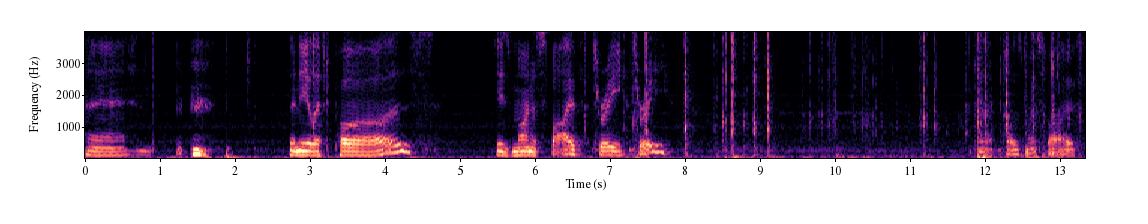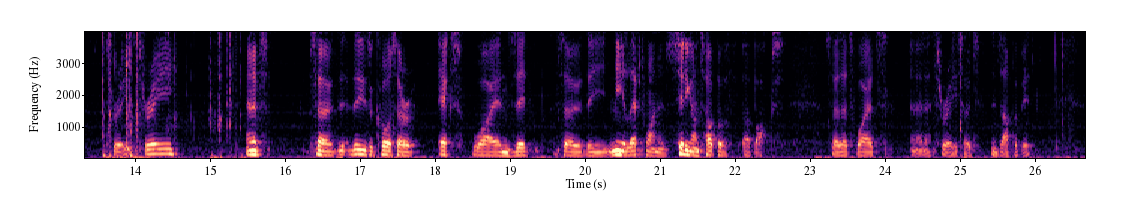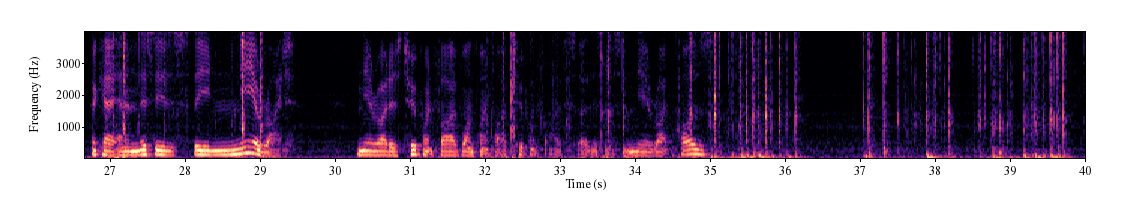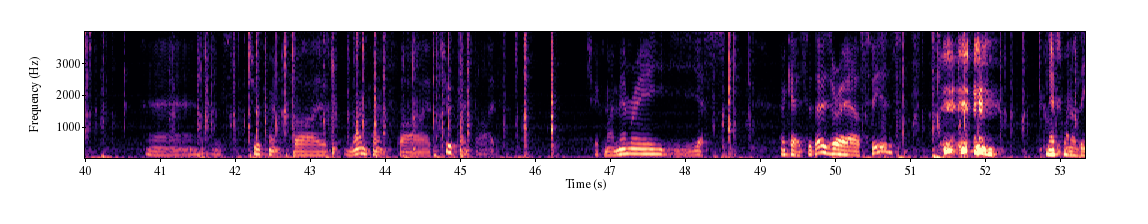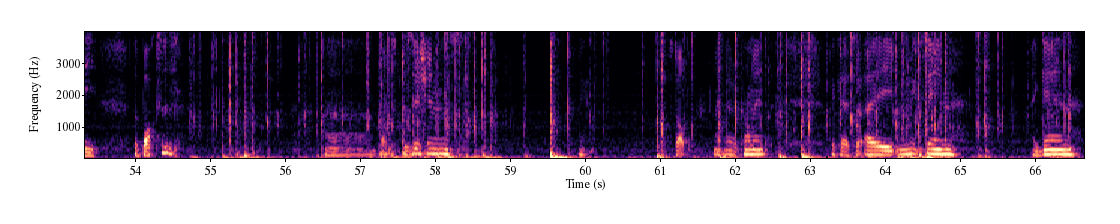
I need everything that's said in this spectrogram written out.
And the near left pos is minus 5, 3, 3. Pos minus 5, 3, 3. And it's so th these of course are X, Y, and Z. So the near left one is sitting on top of a box. So that's why it's uh, 3, so it's, it's up a bit. Okay, and this is the near right. Near right is 2.5, 1.5, 2.5. So this is near right pos. And 2.5, 1.5, 2.5. Check my memory. Yes. Okay, so those are our spheres. Next one are the, the boxes. Uh, box positions. Stop. Make that a comment. Okay, so a mixin again.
